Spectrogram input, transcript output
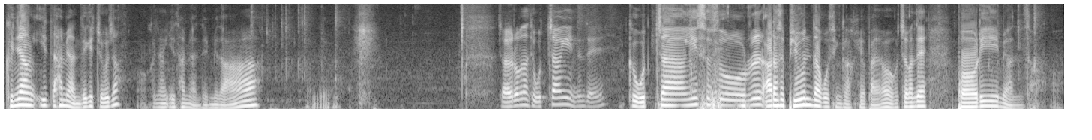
그냥 it 하면 안 되겠죠, 그죠? 어, 그냥 it 하면 안 됩니다. 안 돼요. 자, 여러분한테 옷장이 있는데 그 옷장이 스스로를 알아서 비운다고 생각해봐요. 그렇죠? 근데 버리면서 어,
